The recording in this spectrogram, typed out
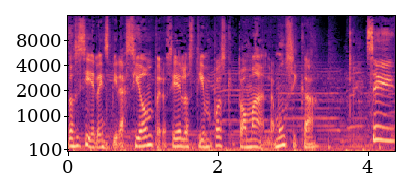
no sé si de la inspiración, pero sí de los tiempos que toma la música. Sí,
